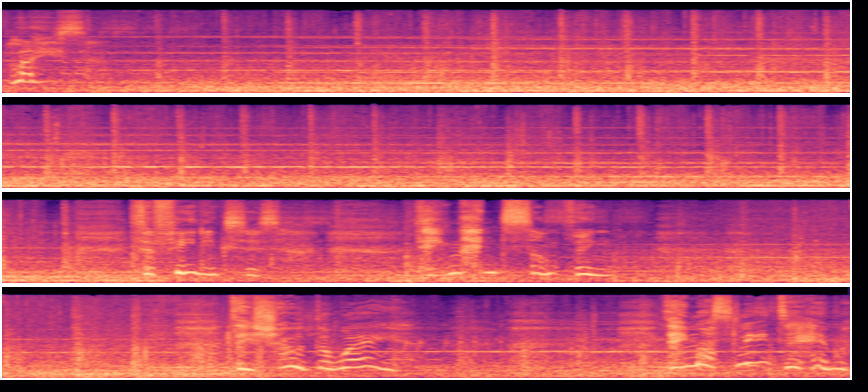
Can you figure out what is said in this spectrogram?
Place? The phoenixes. They meant something. They showed the way. They must lead to him.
